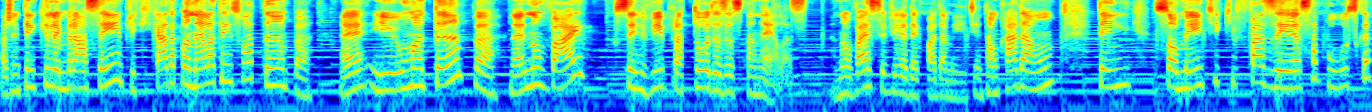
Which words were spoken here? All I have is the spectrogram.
A gente tem que lembrar sempre que cada panela tem sua tampa, né? E uma tampa, né, não vai servir para todas as panelas não vai servir adequadamente. Então, cada um tem somente que fazer essa busca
